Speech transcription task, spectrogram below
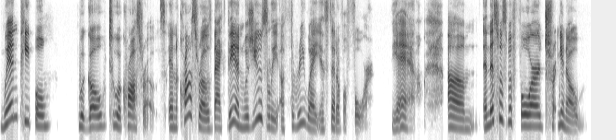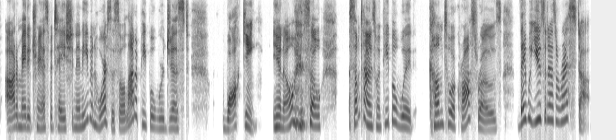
when people would go to a crossroads, and the crossroads back then was usually a three-way instead of a four. Yeah. Um, and this was before you know automated transportation and even horses. So a lot of people were just walking, you know. So sometimes when people would come to a crossroads, they would use it as a rest stop.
